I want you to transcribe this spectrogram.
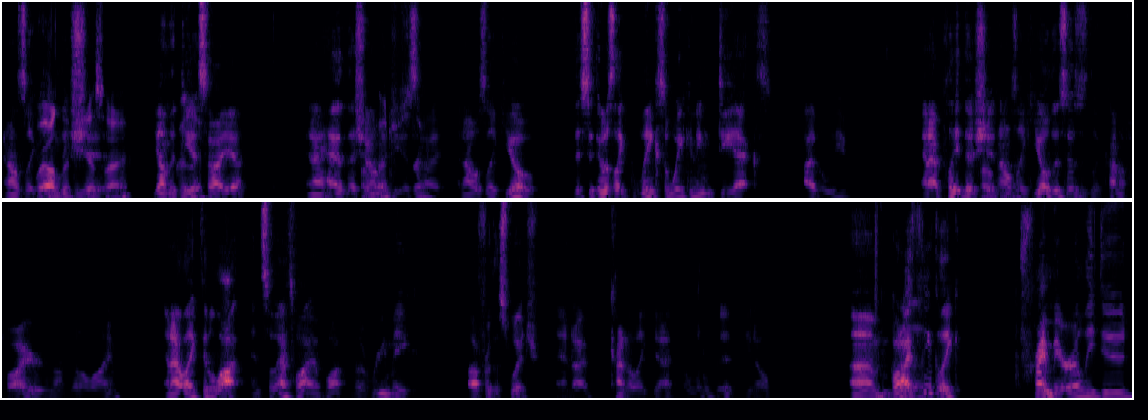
and I was like, well, on "Holy the shit!" DSi. Yeah, on the Really? DSi, yeah. And I had that shit Oh, on the. DSi, and I was like, "Yo, this." It was like Link's Awakening DX, I believe. And I played that shit, and I was like, "Yo, this is the kind of fire." Not gonna lie, and I liked it a lot, and so that's why I bought the remake uh, for the Switch, and I've kind of like that a little bit, you know. Um, but I think like primarily, dude,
